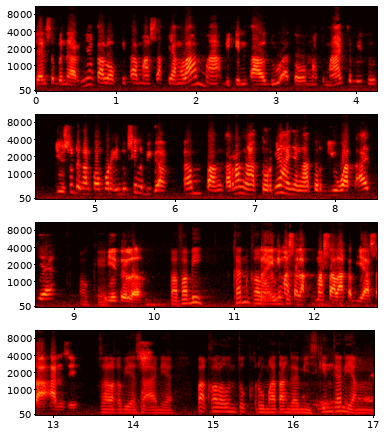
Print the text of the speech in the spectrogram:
dan sebenarnya kalau kita masak yang lama bikin kaldu atau macam-macam itu justru dengan kompor induksi lebih gampang. Karena ngaturnya hanya ngatur di watt aja. Oke. Okay. gitu loh. Pak Fabi kan kalau nah ini masalah masalah kebiasaan sih. Masalah kebiasaan ya Pak, kalau untuk rumah tangga miskin kan yang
